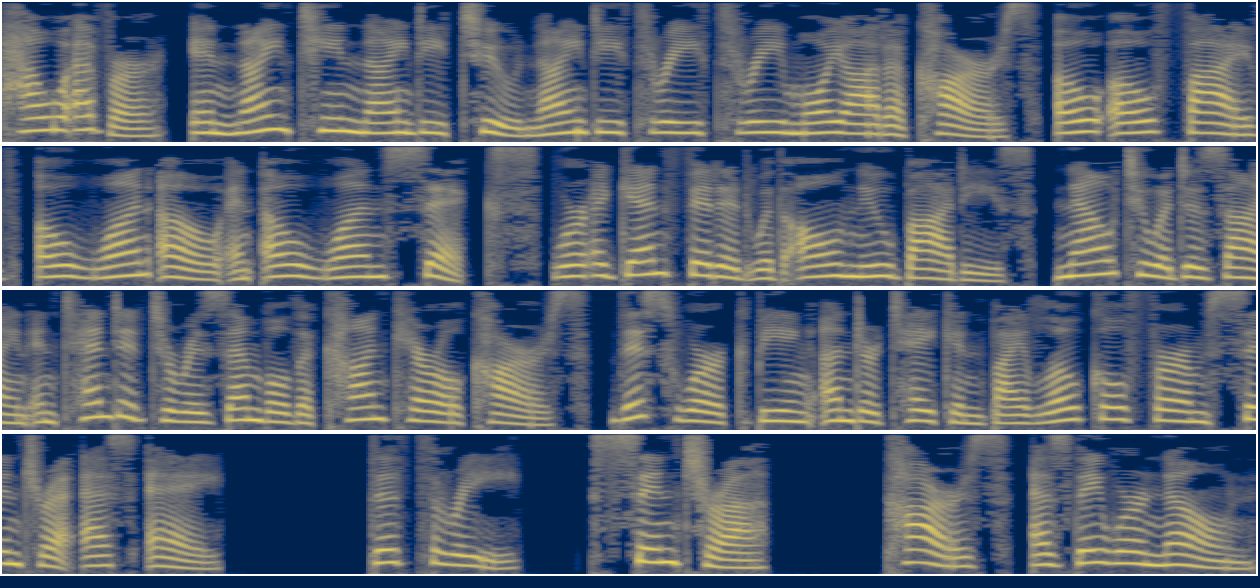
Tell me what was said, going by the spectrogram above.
However, in 1992–93 three MOYADA cars 005, 010 and 016 were again fitted with all new bodies, now to a design intended to resemble the Concarril cars, this work being undertaken by local firm Sintra S.A. The three Sintra Cars, as they were known,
